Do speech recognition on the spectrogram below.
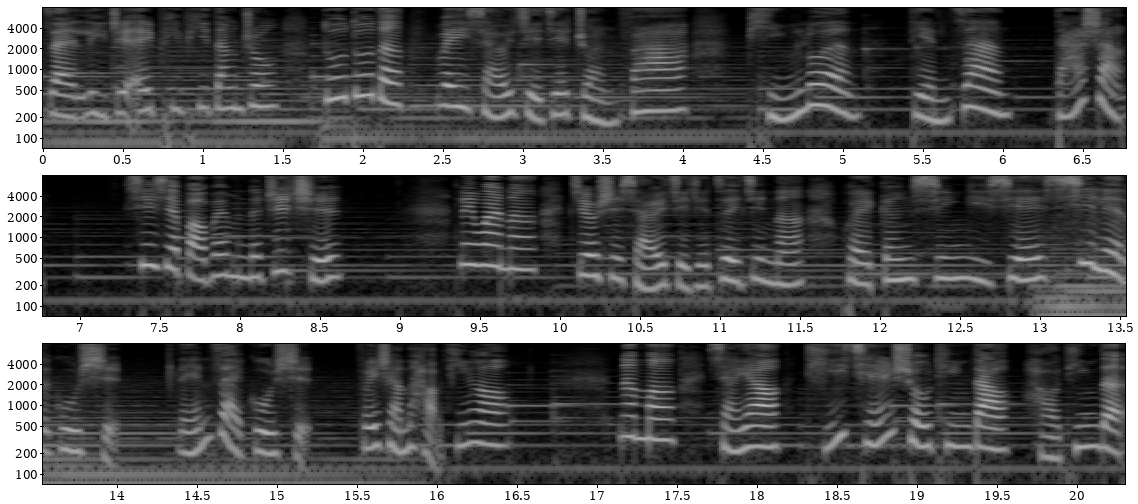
在荔枝 APP 当中多多的为小鱼姐姐转发、评论、点赞、打赏，谢谢宝贝们的支持。另外呢，就是小鱼姐姐最近呢会更新一些系列的故事、连载故事，非常的好听哦。那么，想要提前收听到好听的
